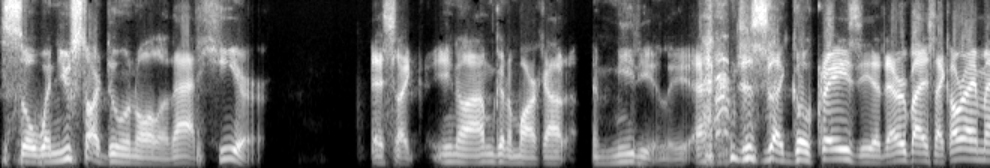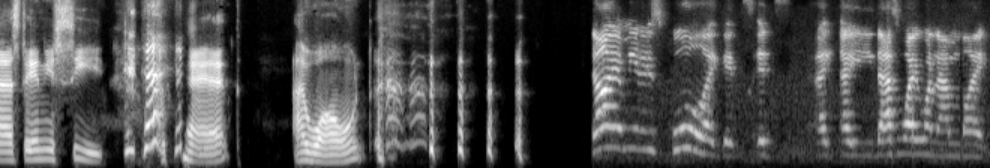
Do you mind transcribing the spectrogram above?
So when you start doing all of that here, it's like you know I'm gonna mark out immediately and just like go crazy, and everybody's like, "All right, man, stay in your seat." I can't. I won't. no, I mean it's cool. Like it's it's. I, I that's why when I'm like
